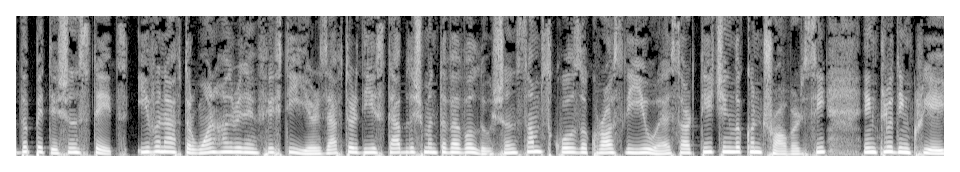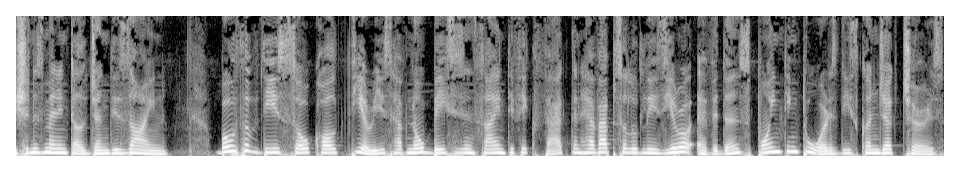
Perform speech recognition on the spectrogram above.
The petition states even after 150 years after the establishment of evolution, some schools across the US are teaching the controversy, including creationism and intelligent design. Both of these so called theories have no basis in scientific fact and have absolutely zero evidence pointing towards these conjectures.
